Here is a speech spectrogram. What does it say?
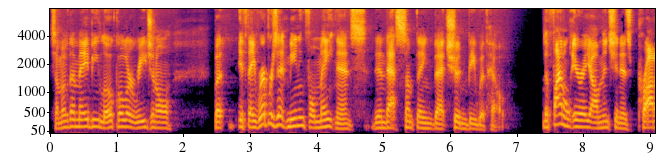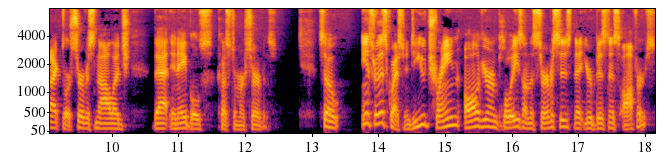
Some of them may be local or regional, but if they represent meaningful maintenance, then that's something that shouldn't be withheld. The final area I'll mention is product or service knowledge that enables customer service. So, answer this question Do you train all of your employees on the services that your business offers?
